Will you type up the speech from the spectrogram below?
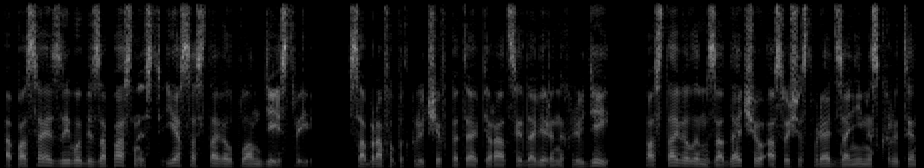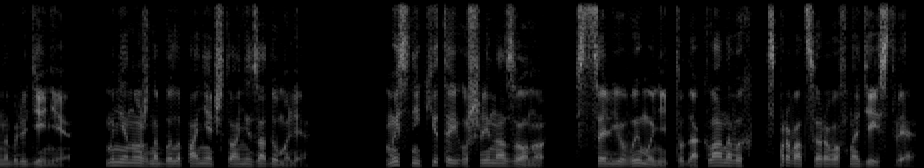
Опасаясь за его безопасность, я составил план действий. Собрав и подключив к этой операции доверенных людей, поставил им задачу осуществлять за ними скрытое наблюдение. Мне нужно было понять, что они задумали. Мы с Никитой ушли на зону, с целью выманить туда клановых, спровоцировав на действие.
